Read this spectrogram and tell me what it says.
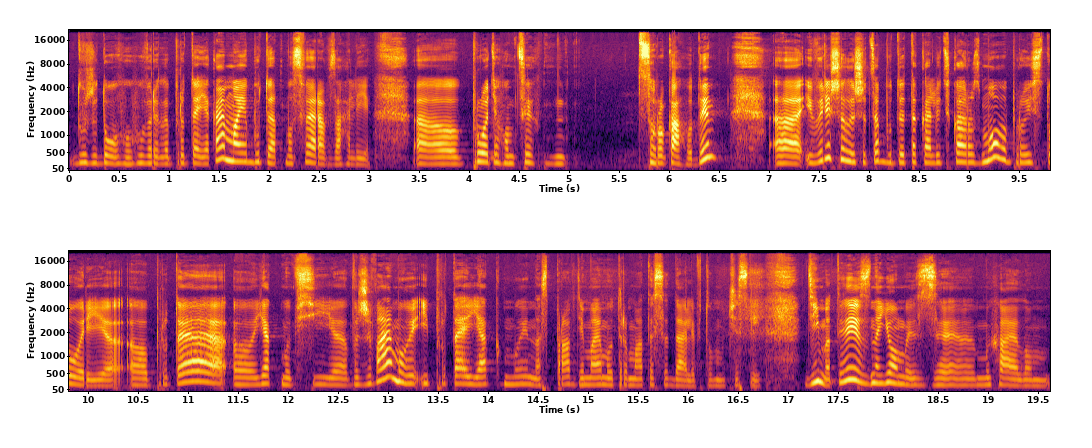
дуже довго говорили про те, яка має бути атмосфера взагалі е, протягом цих. М, 40 годин е, і вирішили, що це буде така людська розмова про історії, е, про те, е, як ми всі виживаємо, і про те, як ми насправді маємо триматися далі, в тому числі. Діма, ти знайомий з Михайлом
